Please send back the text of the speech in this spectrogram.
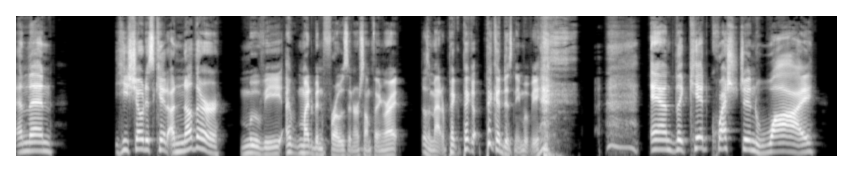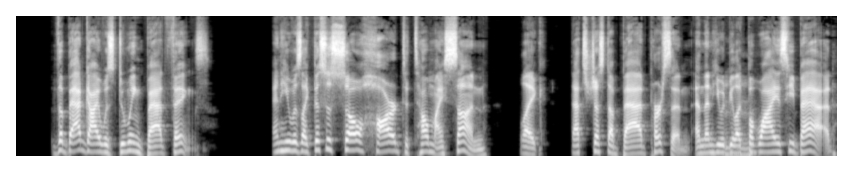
And then he showed his kid another movie. It might have been Frozen or something, right? Doesn't matter. Pick pick a, pick a Disney movie. and the kid questioned why the bad guy was doing bad things. And he was like, "This is so hard to tell my son. Like that's just a bad person." And then he would be like, Mhm. "But why is he bad?"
